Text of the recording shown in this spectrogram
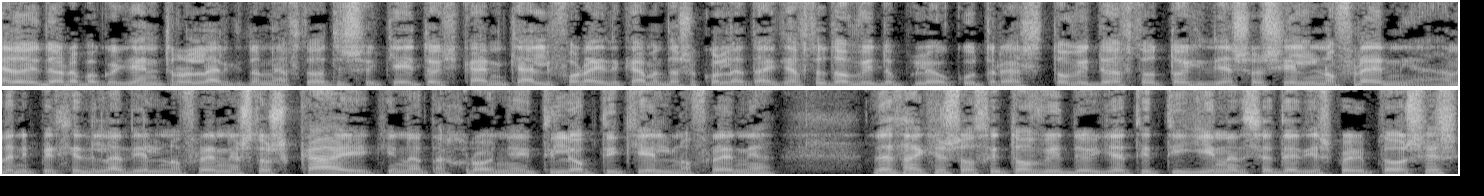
Εδώ η Ντόρα Μπακογιάννη τρολάρει και τον εαυτό της. OK, okay, το έχει κάνει και άλλη φορά, ειδικά με τα σοκολατάκια. Αυτό το βίντεο που λέει ο Κούτρας, το βίντεο αυτό το έχει διασώσει η Ελληνοφρένεια. Αν δεν υπήρχε δηλαδή η Ελληνοφρένεια στο ΣΚΑΪ εκείνα τα χρόνια, η τηλεοπτική Ελληνοφρένεια, δεν θα είχε σωθεί το βίντεο. Γιατί τι γίνεται σε τέτοιες περιπτώσεις,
